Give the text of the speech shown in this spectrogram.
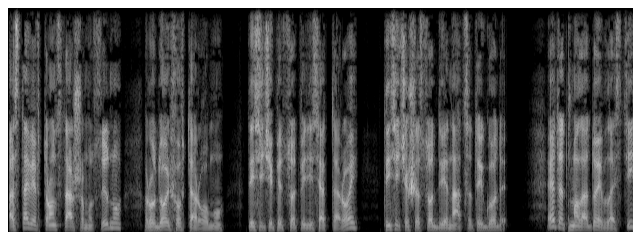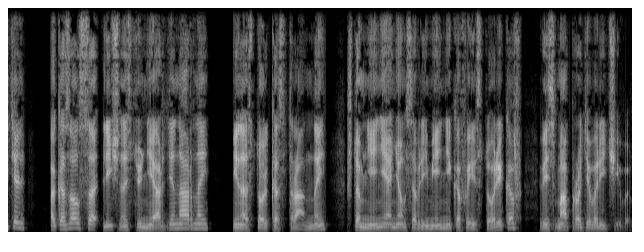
оставив трон старшему сыну Рудольфу II, 1552-1612 годы. Этот молодой властитель оказался личностью неординарной и настолько странной, что мнения о нем современников и историков весьма противоречивы.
